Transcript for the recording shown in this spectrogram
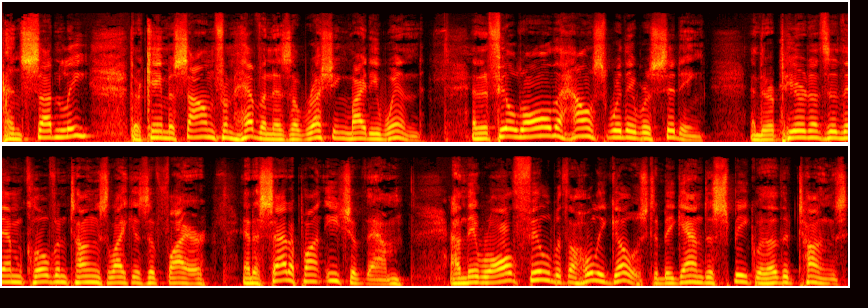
And suddenly there came a sound from heaven as a rushing mighty wind, and it filled all the house where they were sitting. And there appeared unto them cloven tongues like as of fire, and it sat upon each of them. And they were all filled with the Holy Ghost, and began to speak with other tongues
